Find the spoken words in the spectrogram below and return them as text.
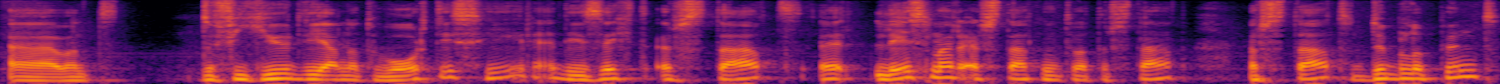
Eh, want de figuur die aan het woord is hier, hè, die zegt er staat, hè, lees maar, er staat niet wat er staat. Er staat, dubbele punt.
